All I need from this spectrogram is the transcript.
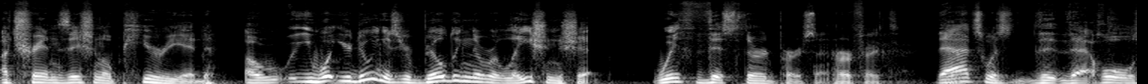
a transitional period, uh, what you're doing is you're building the relationship with this third person. perfect That's what the, that whole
